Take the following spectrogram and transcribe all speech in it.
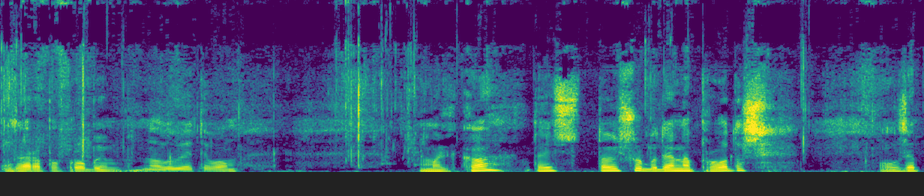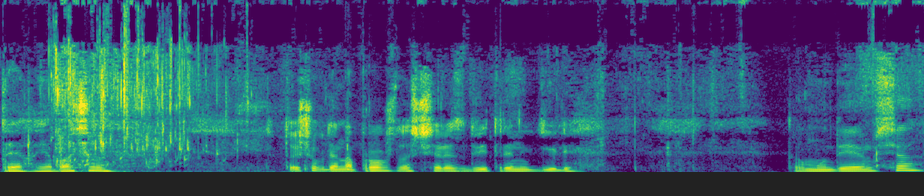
Зараз попробуємо наловити вам малька. Той, той, що буде на продаж. О, вже пригає, бачили? Той, що буде на продаж через 2-3 неділі. Тому дивимося.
